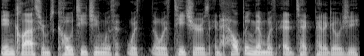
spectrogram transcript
in classrooms co-teaching with with with teachers and helping them with ed tech pedagogy,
